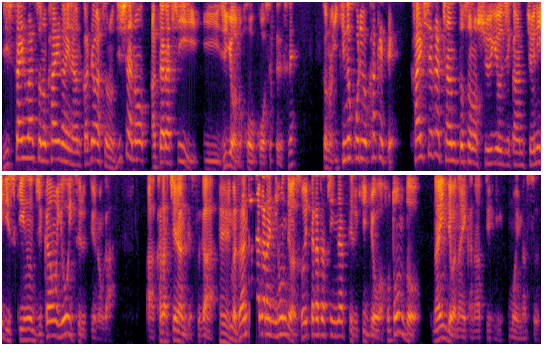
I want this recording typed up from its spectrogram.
実際はその海外なんかではその自社の新しい事業の方向性ですね。その生き残りをかけて、会社がちゃんとその就業時間中にリスキリングの時間を用意するっていうのが、あ形なんですが、ええ今残念ながら日本ではそういった形になっている企業はほとんどないんではないかなというふうに思います。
